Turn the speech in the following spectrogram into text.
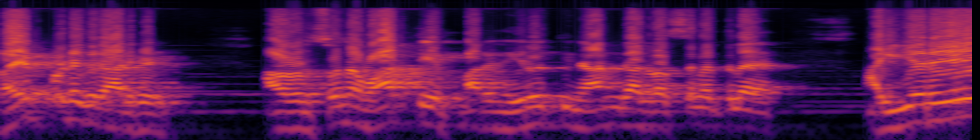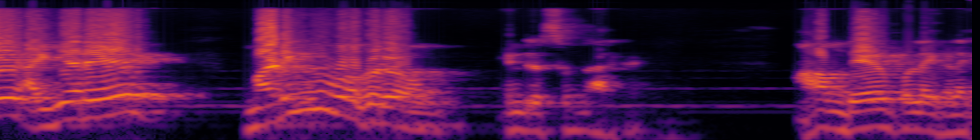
பயப்படுகிறார்கள். அவர் சொன்ன வார்த்தையை பாருங்க இருபத்தி நான்காவது வசனத்துல ஐயரே ஐயரே மடிந்து போகிறோம் என்று சொன்னார்கள். ஆம் தேவ பிள்ளைகளை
